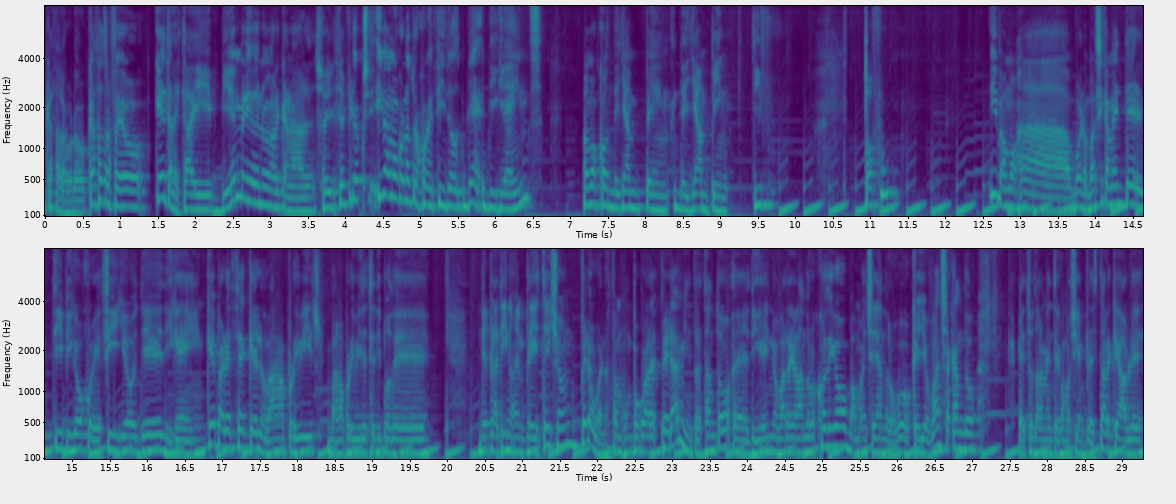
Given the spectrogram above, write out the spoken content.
cazalogro, caza trofeo, ¿qué tal estáis? Bienvenido de nuevo al canal, soy el Sephirox y vamos con otro jueguecito de The Games. Vamos con The Jumping, The Jumping Tifu, Tofu. Y vamos a, bueno, básicamente el típico jueguecillo de The Game, que parece que lo van a prohibir, van a prohibir este tipo de, de platinos en PlayStation, pero bueno, estamos un poco a la espera. Mientras tanto, eh, Game nos va regalando los códigos, vamos enseñando los juegos que ellos van sacando. Es totalmente como siempre, estar que hable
